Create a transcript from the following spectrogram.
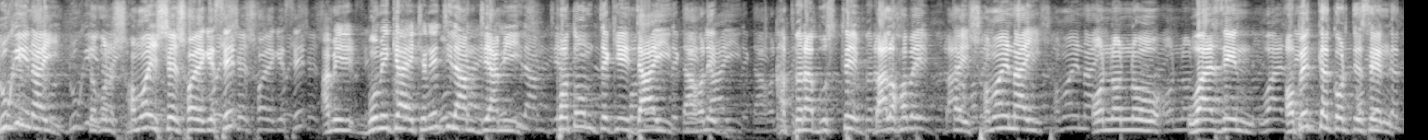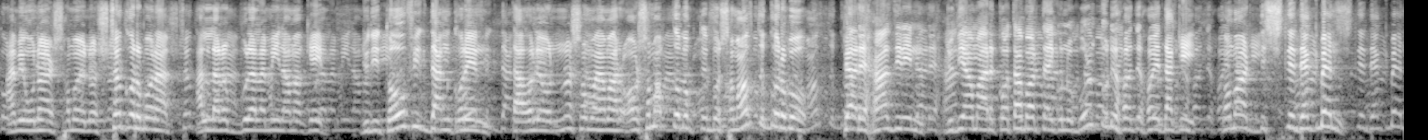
ঢুকি নাই। তখন সময় শেষ হয়ে গেছে। আমি ভূমিকায় টেনেছিলাম যে আমি প্রথম থেকে যাই, তাহলে আপনারা বুঝতে ভালো হবে, তাই সময় নাই। অন্যান্য ওয়াজিন অপেক্ষা করতেছেন, আমি ওনার সময় নষ্ট করব না। আল্লাহ রব্বুল আলামিন আমাকে যদি তৌফিক দান করেন, তাহলে অন্য সময় আমার অসমাপ্ত বক্তব্য সমাপ্ত করব। প্যারে হাজিরিন, যদি আমার কথাবার্তায় কোনো ভুল ত্রুটি হয়ে থাকে, ক্ষমার দৃষ্টিতে দেখবেন। দেখবেন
